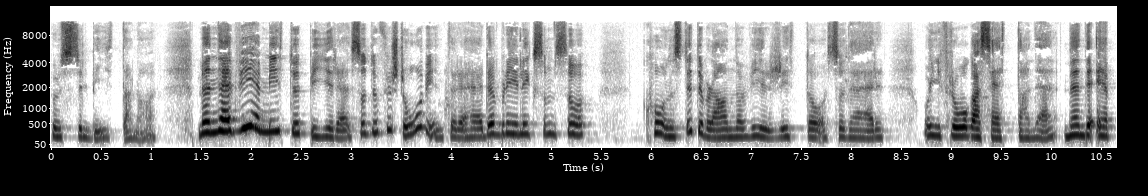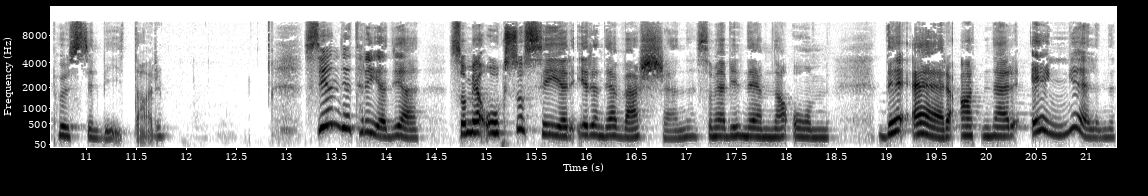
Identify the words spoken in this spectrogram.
pusselbitarna. Men när vi är mitt uppe i det så då förstår vi inte det här. Det blir liksom så konstigt ibland och virrigt och sådär och ifrågasättande. Men det är pusselbitar. Sen det tredje som jag också ser i den där versen som jag vill nämna om, det är att när ängeln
